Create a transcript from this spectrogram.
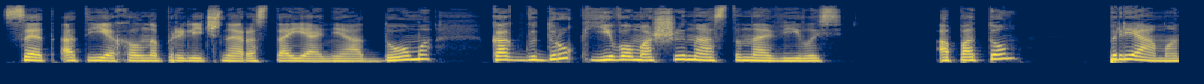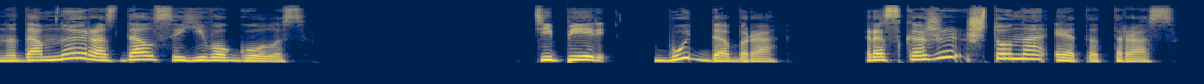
Сет отъехал на приличное расстояние от дома, как вдруг его машина остановилась. А потом прямо надо мной раздался его голос. «Теперь будь добра, расскажи, что на этот раз».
